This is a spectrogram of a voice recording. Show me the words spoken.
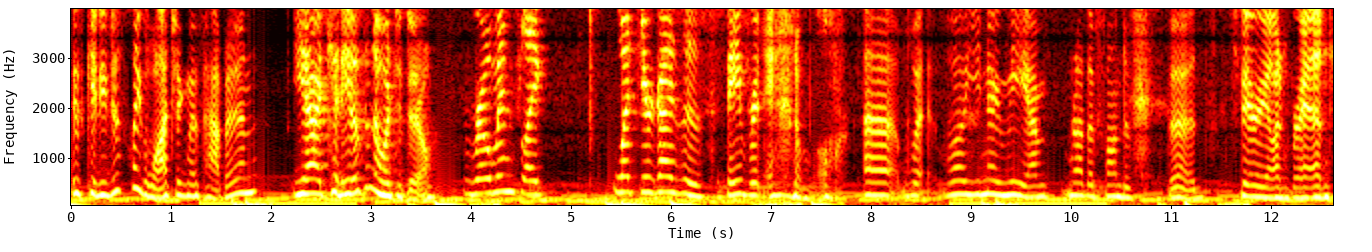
Is Kitty just like watching this happen? Yeah, Kitty doesn't know what to do. Roman's like, what's your guys' favorite animal? Uh, wh- well, you know me. I'm rather fond of birds. It's very on brand.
